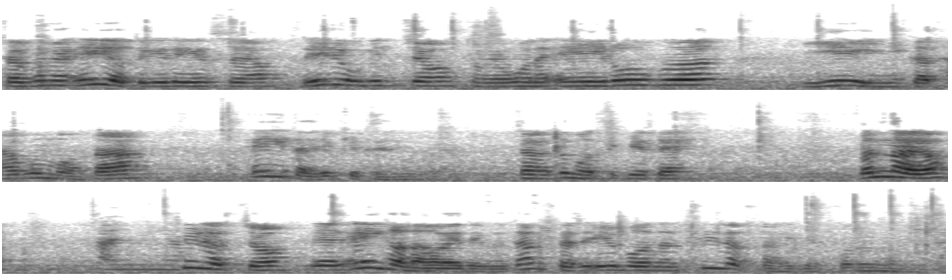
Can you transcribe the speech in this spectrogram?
자 그러면 a 어떻게 되겠어요? 내려오겠죠? 그럼 요거는 a 로그 2에 2니까 답은 뭐다? a다 이렇게 되는 거예요. 자 그럼 어떻게 돼? 맞나요? 아니요. 틀렸죠? 얘 A가 나와야 되거든? 그래서 1번은 틀렸다 이렇게 보는 겁니다.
